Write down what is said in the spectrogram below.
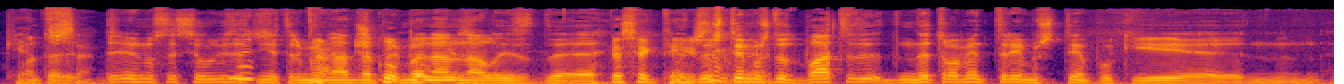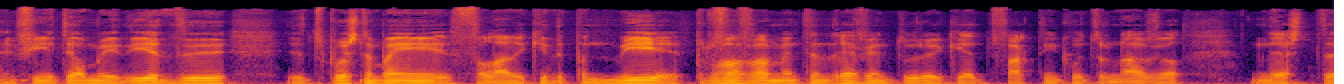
que é interessante. Eu não sei se a Luísa tinha terminado não, desculpa, a primeira Luísa. análise de, dos temas do debate. Naturalmente teremos tempo aqui, eh, enfim, até ao meio-dia, de depois também falar aqui da pandemia. Provavelmente André Ventura, que é de facto incontornável nesta,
